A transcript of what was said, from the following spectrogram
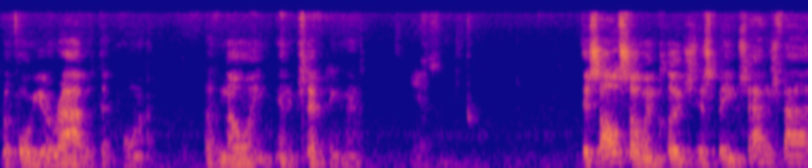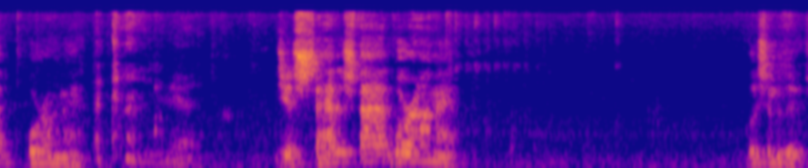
before you arrive at that point of knowing and accepting that. Yes. This also includes just being satisfied where I'm at. Yeah. Just satisfied where I'm at. Listen to this.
